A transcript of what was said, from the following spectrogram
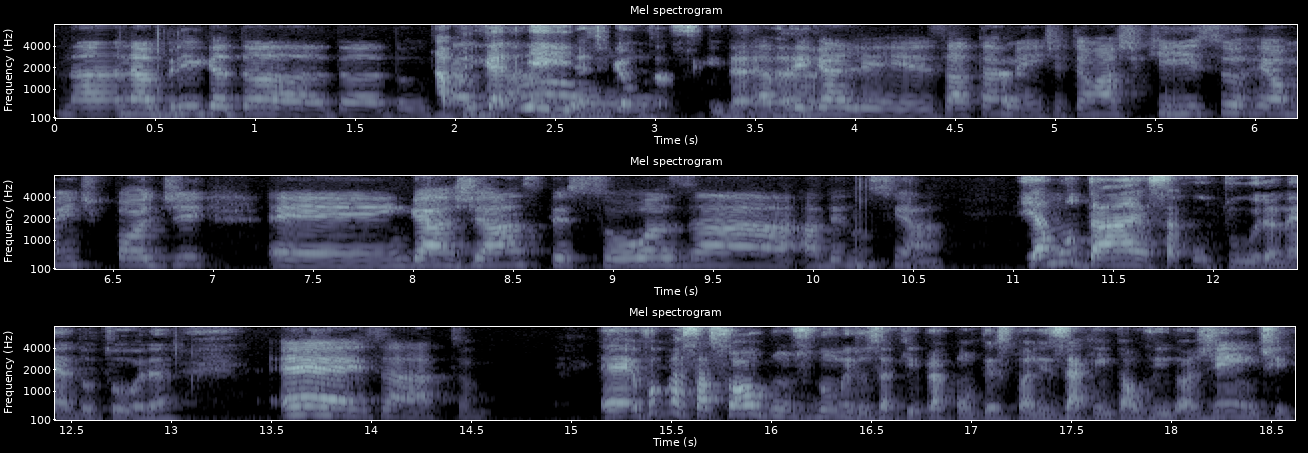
na, na, briga da, da, do A briga alheia, digamos assim, né? Na briga alheia, exatamente. Então, acho que isso realmente pode é, engajar as pessoas a, a denunciar. E a mudar essa cultura, né, doutora? É, exato. É, eu vou passar só alguns números aqui para contextualizar quem está ouvindo a gente.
